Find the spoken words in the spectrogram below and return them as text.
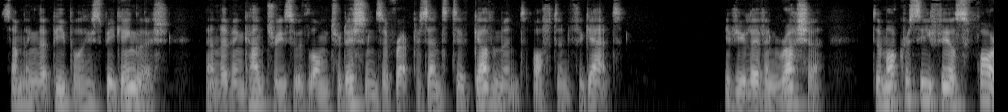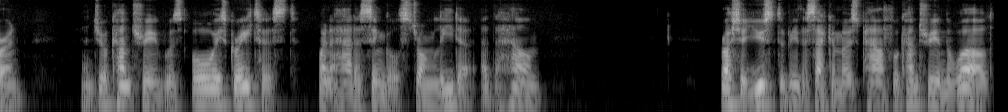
something that people who speak English and live in countries with long traditions of representative government often forget. If you live in Russia, democracy feels foreign, and your country was always greatest when it had a single strong leader at the helm. Russia used to be the second most powerful country in the world.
